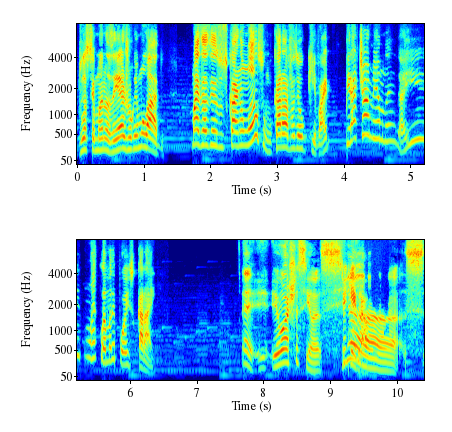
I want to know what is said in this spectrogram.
duas semanas aí, é jogo emulado. Mas às vezes os caras não lançam, o cara vai fazer o quê? Vai piratear mesmo, né? Aí não reclama depois, caralho. É, eu acho assim, ó, se Fiquei a, se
